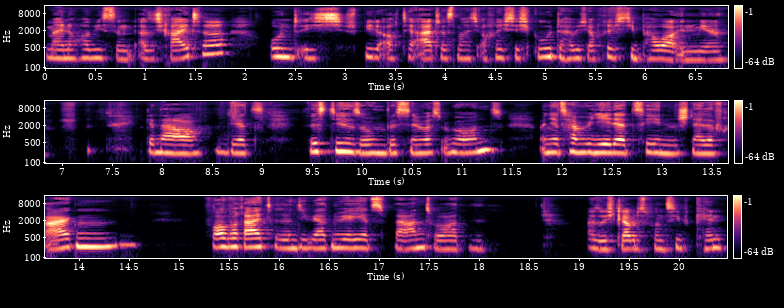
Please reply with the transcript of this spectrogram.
meine Hobbys sind, also ich reite und ich spiele auch Theater, das mache ich auch richtig gut, da habe ich auch richtig Power in mir. Genau. Und jetzt wisst ihr so ein bisschen was über uns. Und jetzt haben wir jeder zehn schnelle Fragen vorbereitet und die werden wir jetzt beantworten. Also ich glaube, das Prinzip kennt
